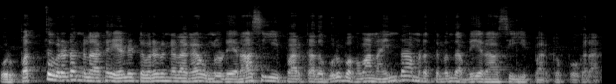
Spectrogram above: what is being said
ஒரு பத்து வருடங்களாக ஏழு எட்டு வருடங்களாக உங்களுடைய ராசியை பார்க்காத குரு பகவான் ஐந்தாம் இடத்திலிருந்து அப்படியே ராசியை பார்க்க போகிறார்.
